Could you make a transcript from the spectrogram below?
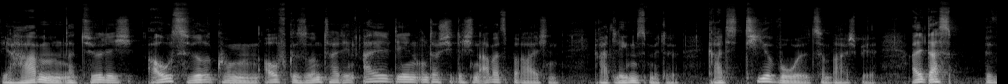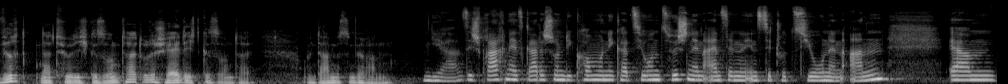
wir haben natürlich Auswirkungen auf Gesundheit in all den unterschiedlichen Arbeitsbereichen, gerade Lebensmittel, gerade Tierwohl zum Beispiel. All das bewirkt natürlich Gesundheit oder schädigt Gesundheit. Und da müssen wir ran. Ja, Sie sprachen jetzt gerade schon die Kommunikation zwischen den einzelnen Institutionen an. Ähm,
